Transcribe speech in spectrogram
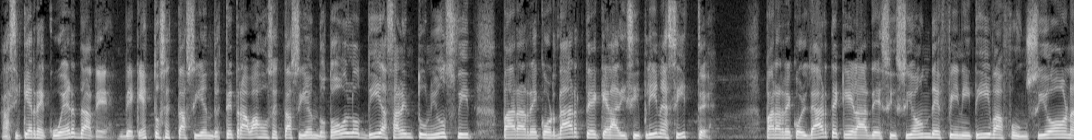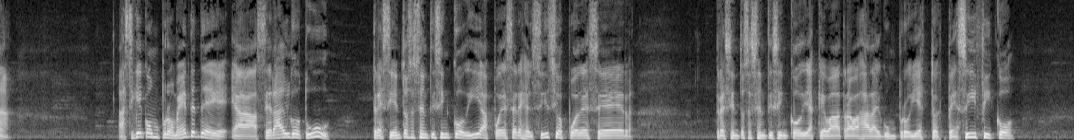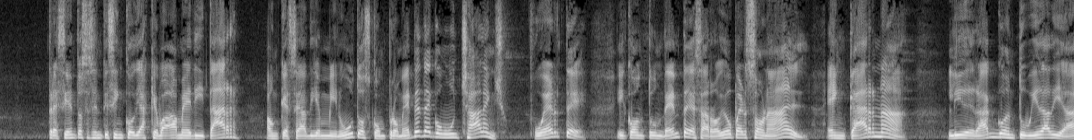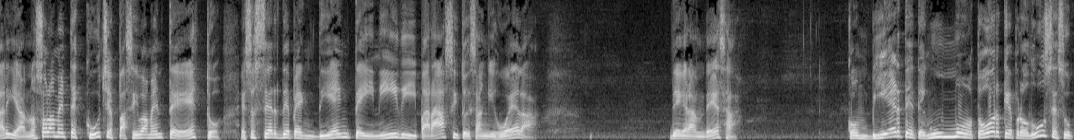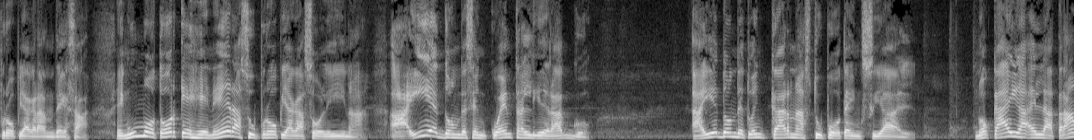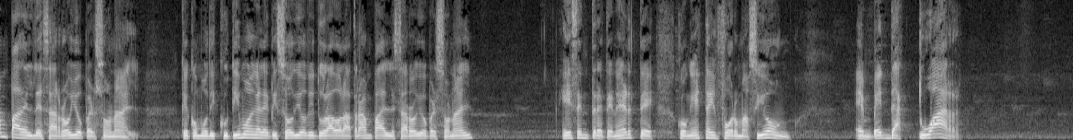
Así que recuérdate de que esto se está haciendo, este trabajo se está haciendo. Todos los días sale en tu newsfeed para recordarte que la disciplina existe. Para recordarte que la decisión definitiva funciona. Así que comprométete a hacer algo tú. 365 días, puede ser ejercicios, puede ser 365 días que va a trabajar algún proyecto específico, 365 días que va a meditar, aunque sea 10 minutos, comprométete con un challenge fuerte y contundente desarrollo personal, encarna liderazgo en tu vida diaria. No solamente escuches pasivamente esto, eso es ser dependiente y needy, parásito y sanguijuela de grandeza. Conviértete en un motor que produce su propia grandeza, en un motor que genera su propia gasolina. Ahí es donde se encuentra el liderazgo. Ahí es donde tú encarnas tu potencial. No caigas en la trampa del desarrollo personal, que como discutimos en el episodio titulado La trampa del desarrollo personal, es entretenerte con esta información en vez de actuar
